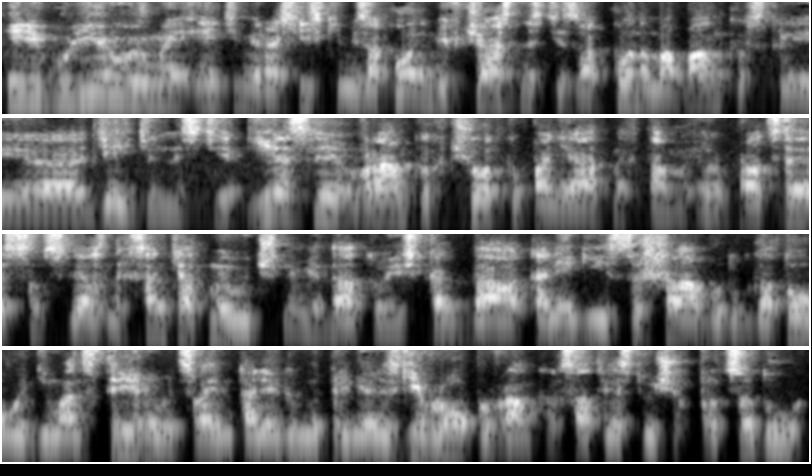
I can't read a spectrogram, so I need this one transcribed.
и регулируемые этими российскими законами, в частности, законом о банковской э, деятельности. Если в рамках четко понятных там, э, процессов, связанных с антиотмывочными, да, то есть когда коллеги из США будут готовы демонстрировать своим коллегам, например, из Европы в рамках соответствующих процедур,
